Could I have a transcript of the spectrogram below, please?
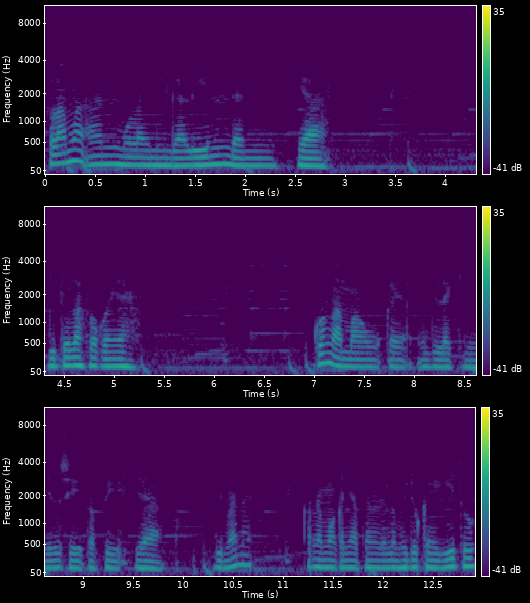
kelamaan mulai ninggalin dan ya gitulah pokoknya. Gua nggak mau kayak ngejelekin gitu sih tapi ya gimana? Karena emang kenyataan dalam hidup kayak gitu.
